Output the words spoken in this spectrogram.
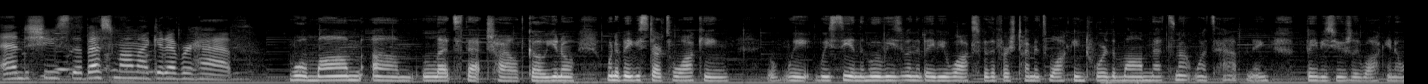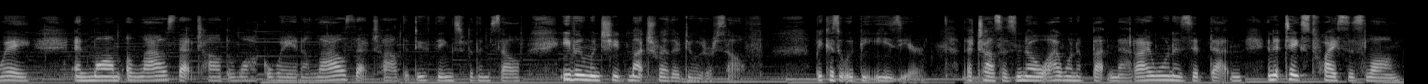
and she's the best mom I could ever have. Well, mom um, lets that child go. You know, when a baby starts walking, we, we see in the movies when the baby walks for the first time, it's walking toward the mom. That's not what's happening. The baby's usually walking away. And mom allows that child to walk away and allows that child to do things for themselves, even when she'd much rather do it herself because it would be easier. That child says, No, I want to button that. I want to zip that. And, and it takes twice as long.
